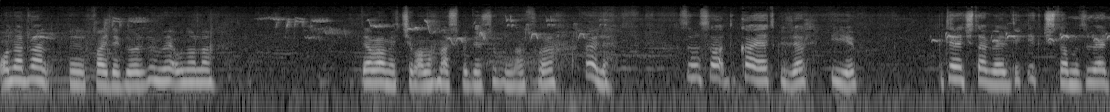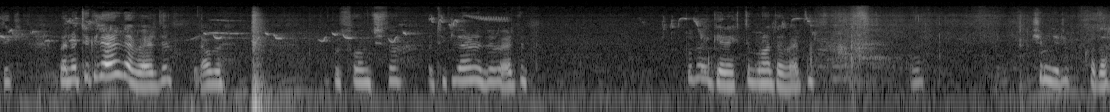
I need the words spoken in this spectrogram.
Onlardan e, fayda gördüm ve onlarla devam edeceğim. Allah nasip ederse bundan sonra. Öyle. Sağlığı gayet güzel. iyi. Bir tane çıta verdik. İlk çıtamızı verdik. Ben ötekilerine de verdim. Tabii. Bu sonuçta ötekilerine de verdim. Bu da gerekti. Buna da verdim. Şimdilik bu kadar.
